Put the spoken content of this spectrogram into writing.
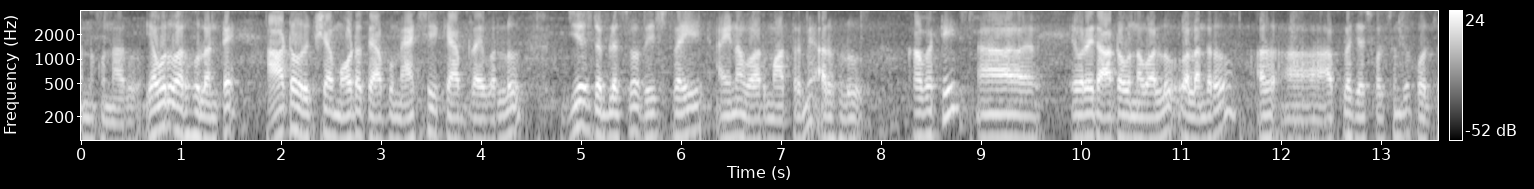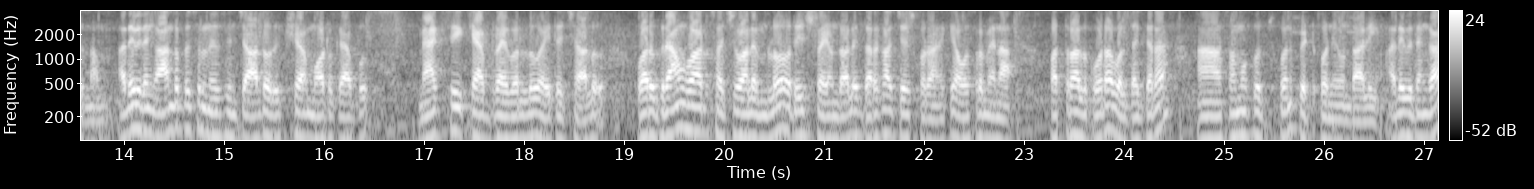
అనుకున్నారు. ఎవరు అర్హులు అంటే auto rickshaw motor cab maxi cab డ్రైవర్లు. జిఎస్డబ్ల్యూఎస్లో రిజిస్టర్ అయి అయిన వారు మాత్రమే అర్హులు. కాబట్టి ఎవరైతే ఆటో ఉన్న వాళ్ళు వాళ్ళందరూ అప్లై చేసుకోవాల్సిందిగా కోరుచున్నాం. అదేవిధంగా ఆంధ్రప్రదేశ్లో నివసించే auto rickshaw motor cab maxi cab డ్రైవర్లు అయితే చాలు. వారు గ్రామ వార్డు సచివాలయంలో రిజిస్టర్ అయి ఉండాలి. దరఖాస్తు చేసుకోవడానికి అవసరమైన పత్రాలు కూడా వాళ్ళ దగ్గర సమకూర్చుకొని పెట్టుకొని ఉండాలి. అదేవిధంగా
